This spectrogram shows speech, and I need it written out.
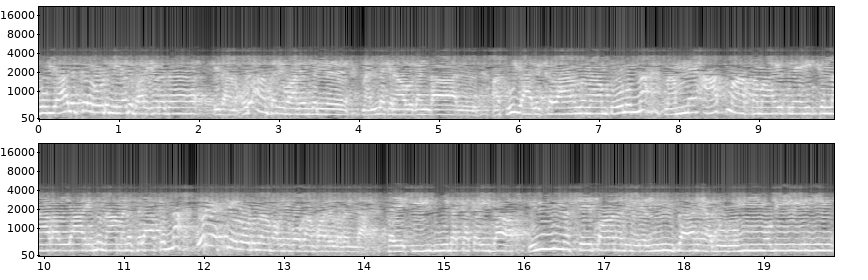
സൂയാലുക്കളോട് നീ അത് പറയരുത്. ഇതാണ് ഖുർആൻ തെളിവാണ് എന്തിന് നല്ല കിനാവ് കണ്ടാൽ അസൂയാലുക്കളാണെന്ന് നാം തോന്നുന്ന നമ്മെ ആത്മാർത്ഥമായി സ്നേഹിക്കുന്ന ആളല്ല എന്ന് നാം മനസ്സിലാക്കുന്ന ഒരു വ്യക്തികളോടും നാം പറഞ്ഞു പോകാൻ പാടുള്ളതല്ല. ഫയകീദൂലക കൈദ ഇന്ന ശൈത്താനലിൽ ഇൻസാനെ അതും മുടിയിൽ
